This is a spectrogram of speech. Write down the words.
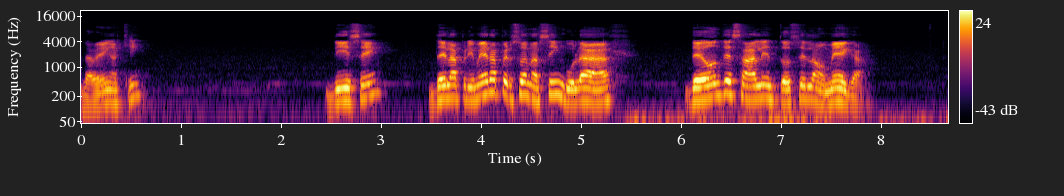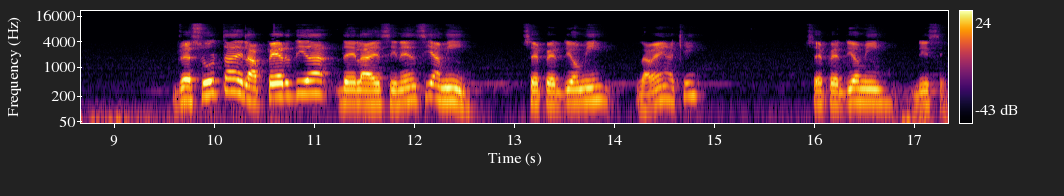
la ven aquí. Dice, de la primera persona singular, ¿de dónde sale entonces la omega? Resulta de la pérdida de la desinencia mi. Se perdió mi. ¿La ven aquí? Se perdió mi, dice.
